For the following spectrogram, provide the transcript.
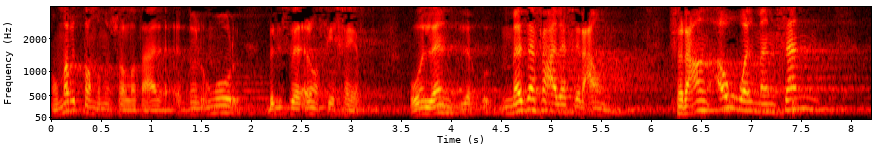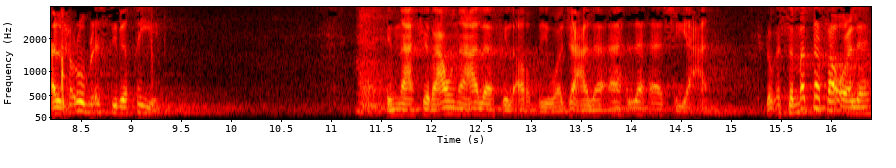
وما بيطمنوا إن شاء الله تعالى أنه الأمور بالنسبة لهم في خير. ماذا فعل فرعون. فرعون أول من سن الحروب الاستباقية. إن فرعون علا في الأرض وجعل أهلها شيعا. لو ما اتفقوا عليه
